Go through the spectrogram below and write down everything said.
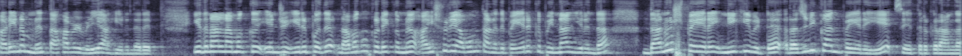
கடினம்னு தகவல் வெளியாகி இருந்தது இதனால் நமக்கு என்று இருப்பது நமக்கு கிடைக்கும்னு ஐஸ்வர்யாவும் தனது பெயருக்கு பின்னால் இருந்த தனுஷ் பெயரை நீக்கிவிட்டு ரஜினிகாந்த் பெயரையே சேர்த்திருக்கிறாங்க.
